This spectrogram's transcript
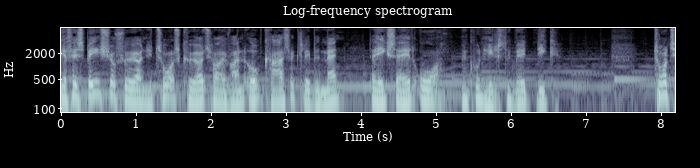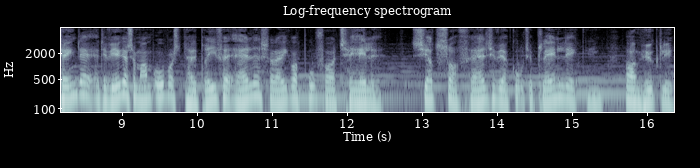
FSB-chaufføren i Tors køretøj var en ung karseklippet mand, der ikke sagde et ord, men kun hilste med et nik. Thor tænkte, at det virkede som om Obersten havde briefet alle, så der ikke var brug for at tale. Sjertsov havde altid været god til planlægning og omhyggelig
